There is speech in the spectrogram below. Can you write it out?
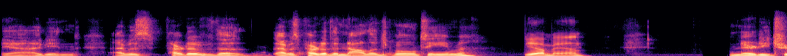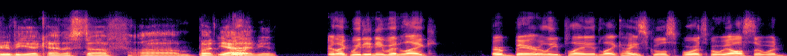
Yeah, I mean, I was part of the I was part of the Knowledge Bowl team, Yeah, man. Nerdy trivia kind of stuff. Um, but yeah, Really? I mean, Or like we didn't even like or barely played like high school sports, but we also would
